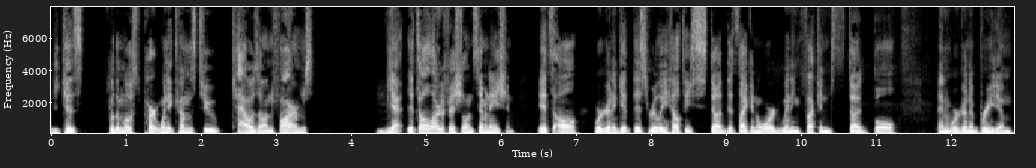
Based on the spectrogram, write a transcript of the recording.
because for the most part, when it comes to cows on farms, yeah, it's all artificial insemination. It's all, we're going to get this really healthy stud that's like an award winning fucking stud bull and we're going to breed him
